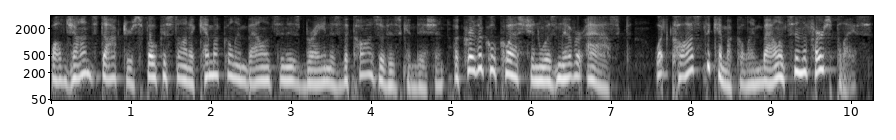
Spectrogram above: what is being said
While Jon's doctors focused on a chemical imbalance in his brain as the cause of his condition, a critical question was never asked. What caused the chemical imbalance in the first place?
